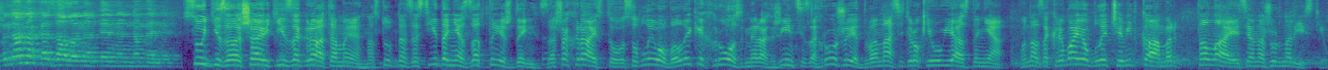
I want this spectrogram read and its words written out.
Вона наказала на те на мене. Судді залишають її за ґратами. Наступне засідання за тиждень. За шахрайство, особливо в великих розмірах, жінці загрожує 12 років ув'язнення. Вона закриває обличчя від камер та лається на журналістів.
